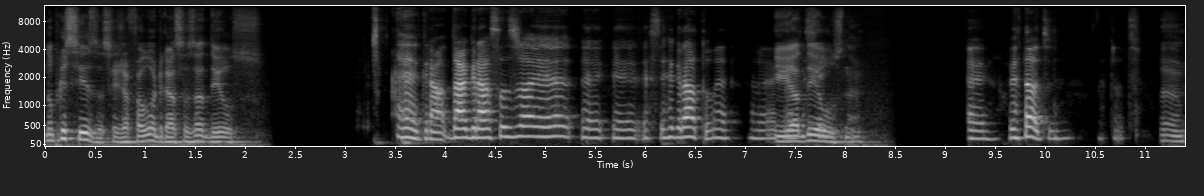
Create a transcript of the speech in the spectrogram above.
Não precisa, você já falou, graças a Deus. É, gra dar graças já é, é, é, é ser grato, é. é E a agradecer. Deus, né? É, verdade, verdade. É,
